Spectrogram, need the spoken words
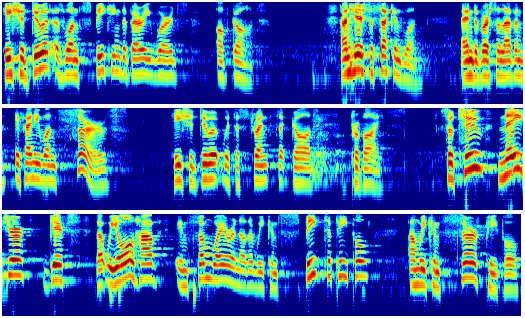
he should do it as one speaking the very words of God. And here's the second one. End of verse 11. If anyone serves, he should do it with the strength that God provides. So two major gifts that we all have in some way or another. We can speak to people and we can serve people.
